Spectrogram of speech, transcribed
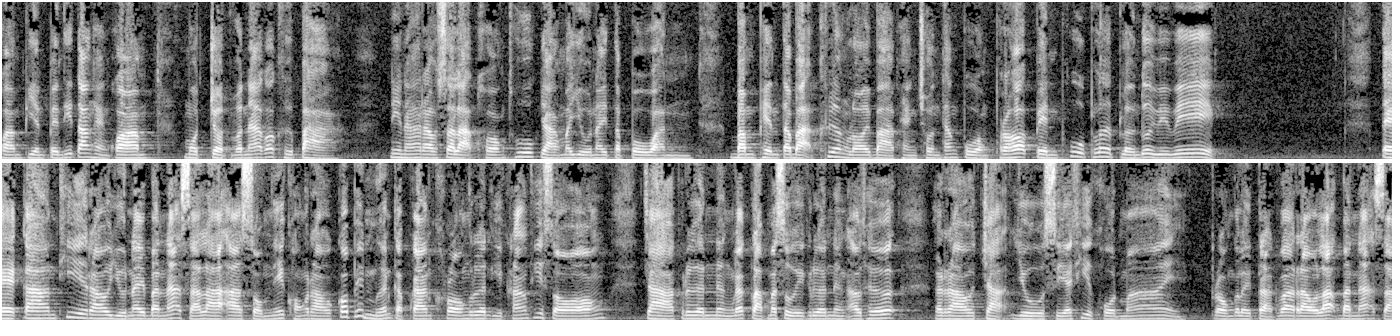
ความเพียรเป็นที่ตั้งแห่งความหมดจดวันนะก็คือป่า นี่นะเราสละของทุกอย่างมาอยู่ในตะโปวันบำเพ็ญตะบะเครื่องลอยบาปแห่งชนทั้งปวง เพราะเป็นผู้เพลิดเพลินด้วยวิเวก แต่การที่เราอยู่ในบรรณศาลาอาสมนี้ของเราก็เป็นเหมือนกับการครองเรือนอีกครั้งที่สองจากเรือนหนึ่งแล้วกลับมาสู่อีกเรือนหนึ่งเอาเถอะเราจะอยู่เสียที่โคนไม้ พระองค์ก็เลยตรัสว่าเราละบรรณศา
